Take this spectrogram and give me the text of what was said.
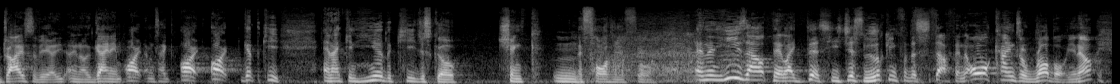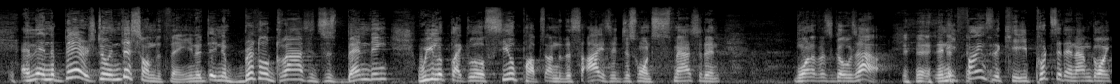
drives the vehicle, you know, a guy named Art. I'm just like, Art, Art, get the key. And I can hear the key just go chink, and it falls on the floor. And then he's out there like this. He's just looking for the stuff and all kinds of rubble, you know? And then the bear is doing this on the thing. You know, in a brittle glass, it's just bending. We look like little seal pups under this ice. It just wants to smash it in. One of us goes out. then he finds the key, puts it in. I'm going,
